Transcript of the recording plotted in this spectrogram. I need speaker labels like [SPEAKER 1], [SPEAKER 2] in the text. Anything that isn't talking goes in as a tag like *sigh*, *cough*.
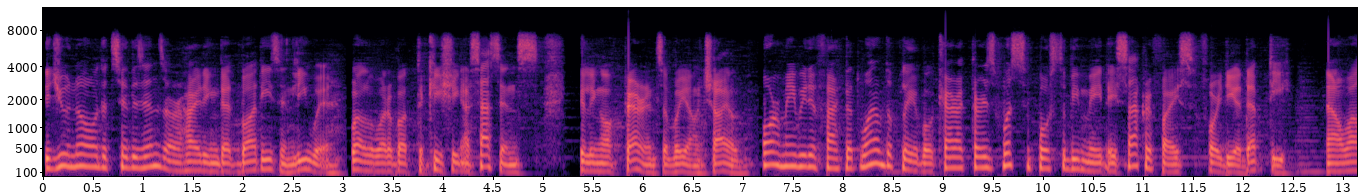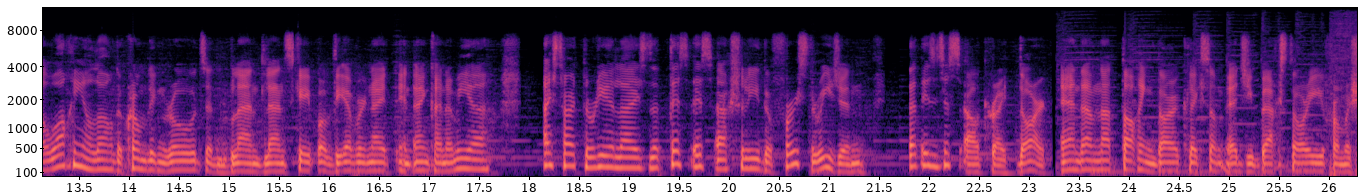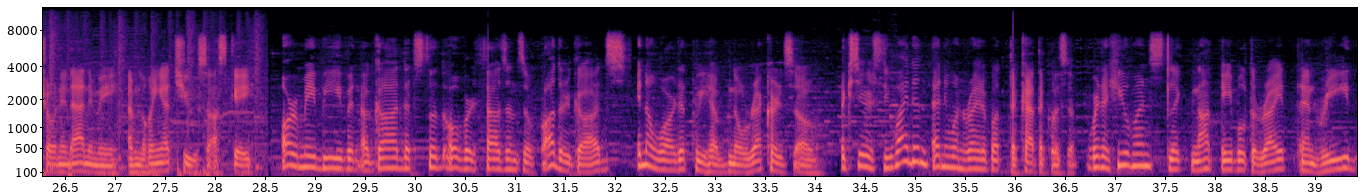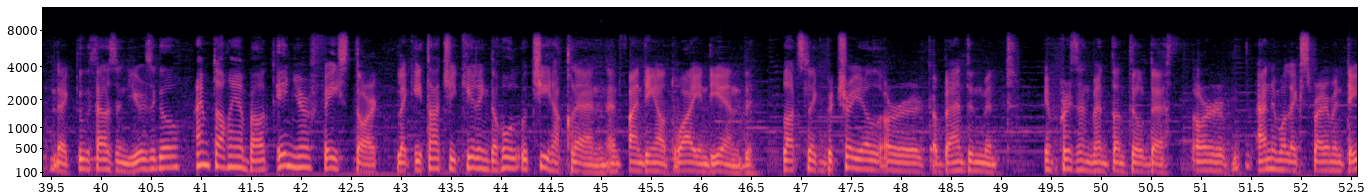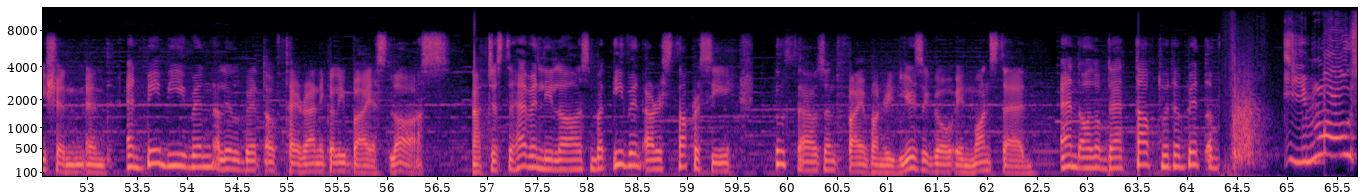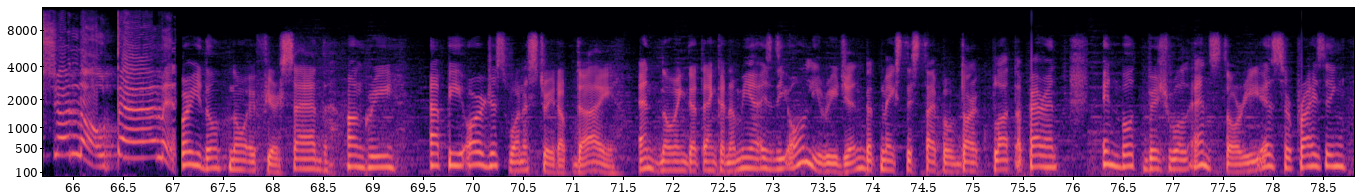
[SPEAKER 1] Did you know that citizens are hiding dead bodies in Liyue? Well, what about the Qixing assassins killing off parents of a young child? Or maybe the fact that one of the playable characters was supposed to be made a sacrifice for the Adepti? Now, while walking along the crumbling roads and bland landscape of the Evernight in Enkanomiya, I start to realize that this is actually the first region that is just outright dark. And I'm not talking dark like some edgy backstory from a shonen anime. I'm looking at you, Sasuke. Or maybe even a god that stood over thousands of other gods in a war that we have no records of. Like seriously, why didn't anyone write about the Cataclysm? Were the humans like not able to write and read like 2000 years ago? I'm talking about in your face dark, like Itachi killing the whole Uchiha clan and finding out why in the end. Plots like betrayal or abandonment imprisonment until death or animal experimentation and and maybe even a little bit of tyrannically biased laws not just the heavenly laws but even aristocracy 2500 years ago in Mondstadt and all of that topped with a bit of
[SPEAKER 2] Emotional, damn it!
[SPEAKER 1] where you don't know if you're sad, hungry, happy, or just wanna straight up die. And knowing that Enkanomiya is the only region that makes this type of dark plot apparent in both visual and story is surprising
